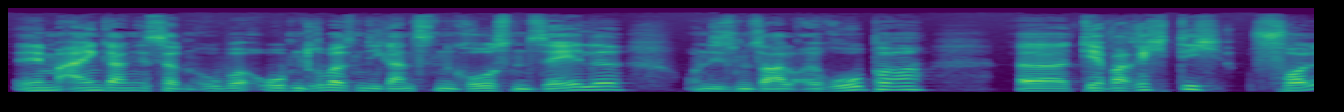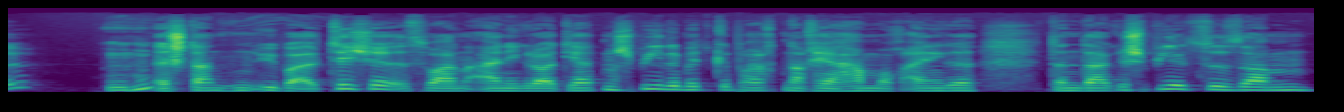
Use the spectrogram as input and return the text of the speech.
im Eingang ist dann ober, oben drüber sind die ganzen großen Säle und diesem Saal Europa, äh, der war richtig voll. Es standen überall Tische, es waren einige Leute, die hatten Spiele mitgebracht, nachher haben auch einige dann da gespielt zusammen.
